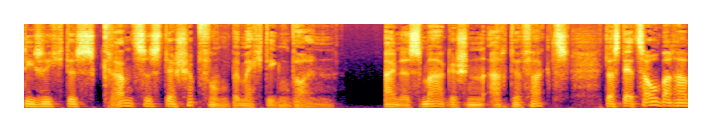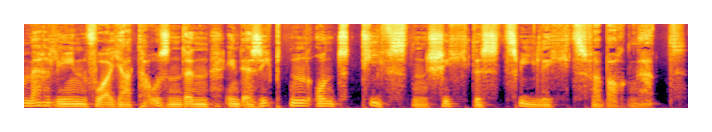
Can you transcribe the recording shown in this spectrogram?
die sich des Kranzes der Schöpfung bemächtigen wollen. Eines magischen Artefakts, das der Zauberer Merlin vor Jahrtausenden in der siebten und tiefsten Schicht des Zwielichts verborgen hat.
